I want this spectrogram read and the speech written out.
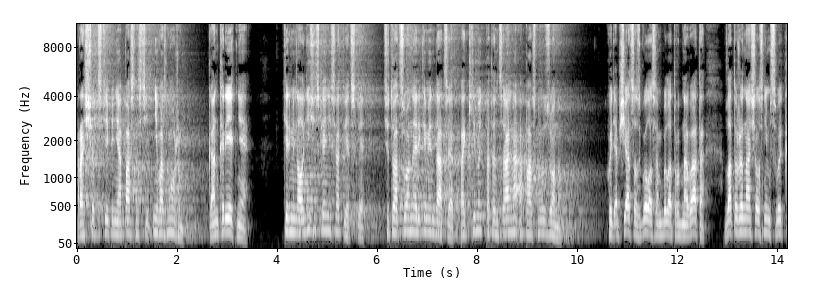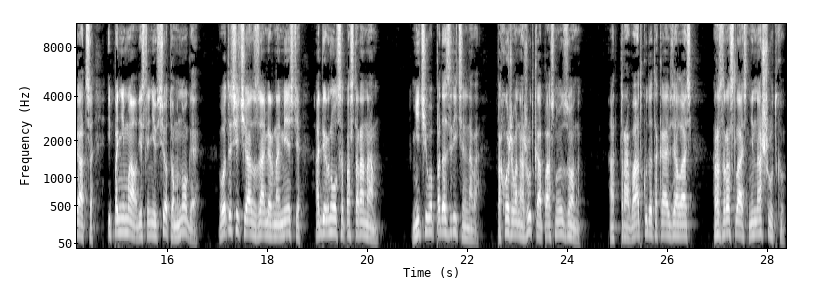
Расчет степени опасности невозможен. Конкретнее. Терминологическое несоответствие. Ситуационная рекомендация – покинуть потенциально опасную зону. Хоть общаться с голосом было трудновато, Влад уже начал с ним свыкаться и понимал, если не все, то многое. Вот и сейчас замер на месте, обернулся по сторонам. Ничего подозрительного – похожего на жутко опасную зону. А трава откуда такая взялась? Разрослась не на шутку.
